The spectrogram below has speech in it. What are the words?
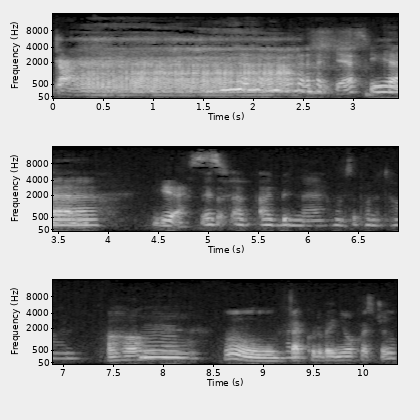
yes, you Yeah. can. Yes. There's- I've, I've been there once upon a time. uh-huh, Yeah. Hmm, that could have been your question.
